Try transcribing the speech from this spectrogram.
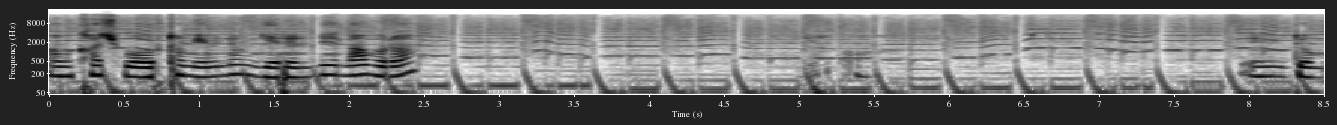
Ama kaç bu ortam yemin ediyorum gerildi la bura. Yemin ediyorum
